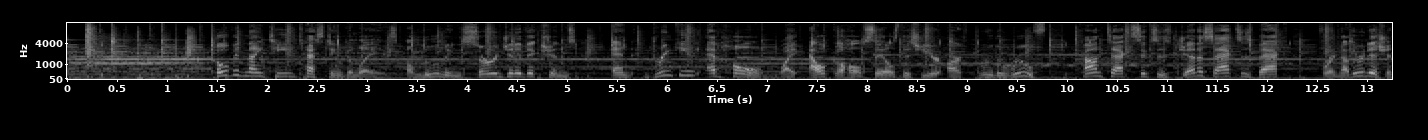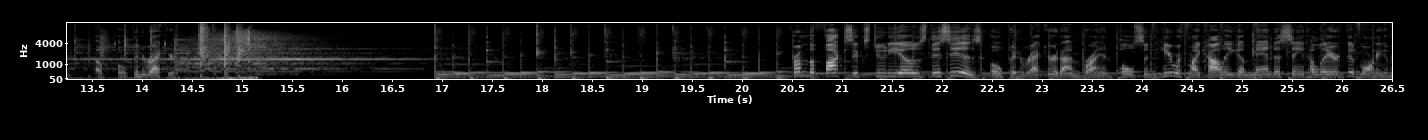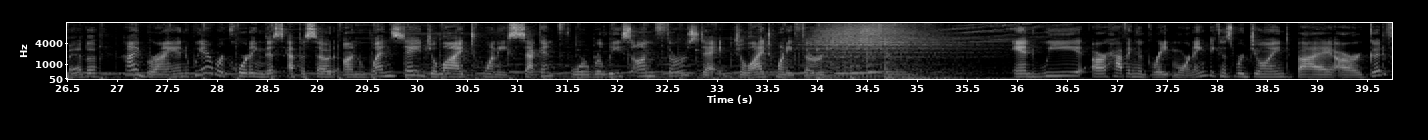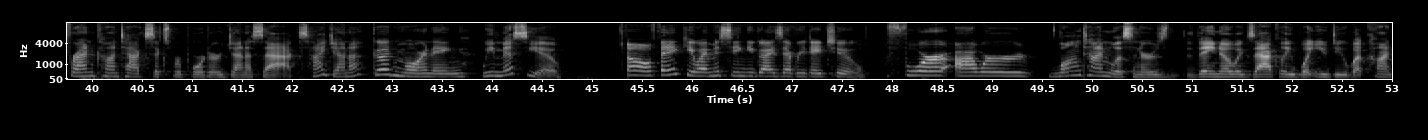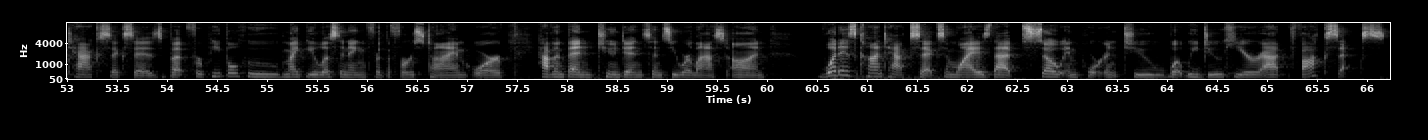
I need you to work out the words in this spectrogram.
COVID 19 testing delays, a looming surge in evictions, and drinking at home. Why alcohol sales this year are through the roof. Contact 6's Jenna Sachs is back for another edition of Open Record. From the Fox 6 studios, this is Open Record. I'm Bryan Polcyn here with my colleague Amanda St. Hilaire. Good morning, Amanda. Hi, Brian. We are recording this episode on Wednesday, July 22nd, for release on Thursday, July 23rd. And we are having a great morning because we're joined by our good friend, Contact 6 reporter, Jenna Sachs. Hi, Jenna. Good morning. We miss you. Oh, thank you. I miss seeing you guys every day too. For our longtime listeners, they know exactly what you do, what Contact Six is. But for people who might be listening for the first time or haven't been tuned in since you were last on, what is Contact Six and why is that so important to what we do here at Fox Six?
